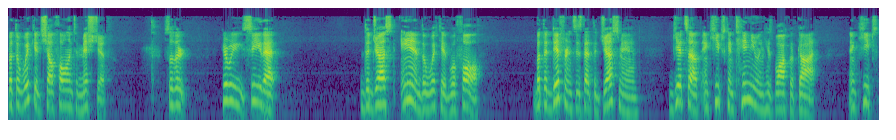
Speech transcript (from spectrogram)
But the wicked shall fall into mischief. So there, here we see that the just and the wicked will fall. But the difference is that the just man gets up and keeps continuing his walk with God and keeps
